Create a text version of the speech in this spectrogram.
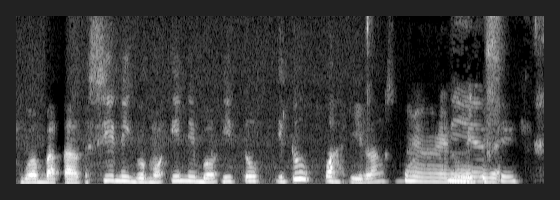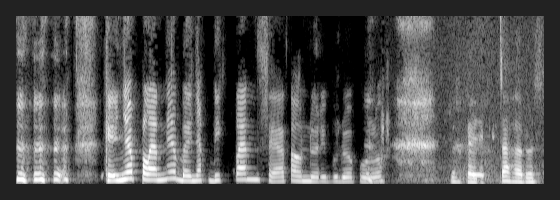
gue bakal ke sini gue mau ini mau itu. Itu wah hilang semua. Hmm, iya sih. Kayaknya plannya banyak big plans ya tahun 2020 terus kayak kita harus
